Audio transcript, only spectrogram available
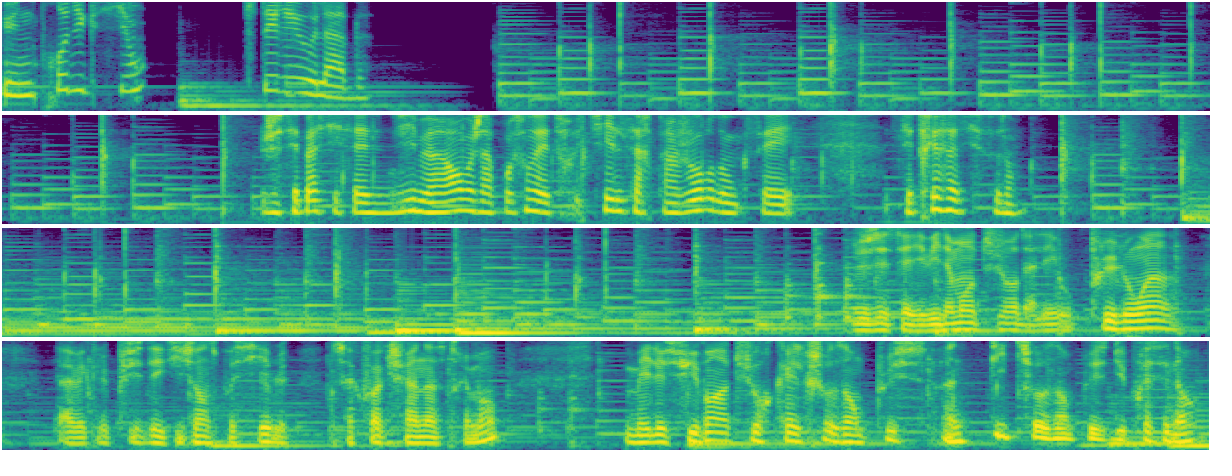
Une production Stéréolab. Je sais pas si ça se dit, mais vraiment, j'ai l'impression d'être utile certains jours, donc c'est c'est très satisfaisant. J'essaie évidemment toujours d'aller au plus loin, avec le plus d'exigence possible, chaque fois que je fais un instrument. Mais le suivant a toujours quelque chose en plus, une petite chose en plus du précédent.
